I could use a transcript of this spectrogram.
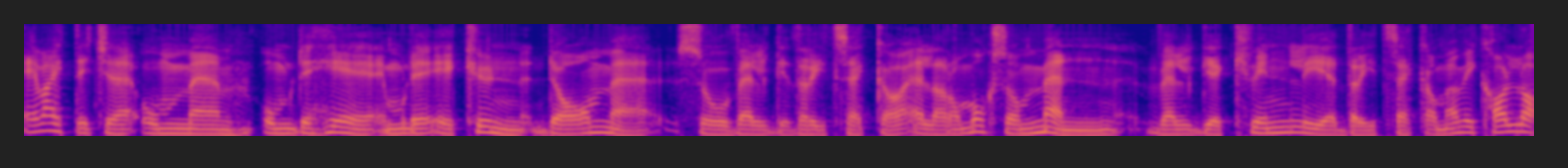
Jeg veit ikke om, eh, om, det er, om det er kun damer som velger dritsekker, eller om også menn velger kvinnelige dritsekker. Men vi kaller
